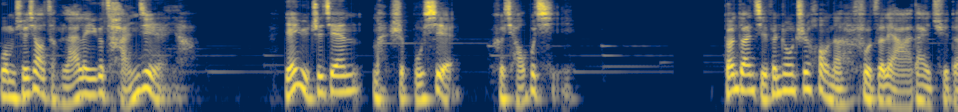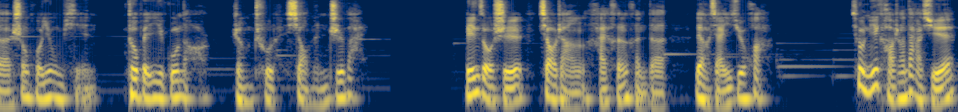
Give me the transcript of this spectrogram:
我们学校怎么来了一个残疾人呀？”言语之间满是不屑和瞧不起。短短几分钟之后呢，父子俩带去的生活用品都被一股脑扔出了校门之外。临走时，校长还狠狠地撂下一句话：“就你考上大学，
